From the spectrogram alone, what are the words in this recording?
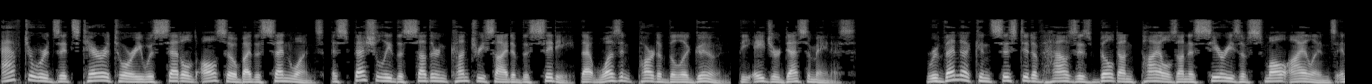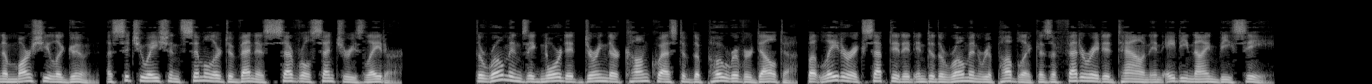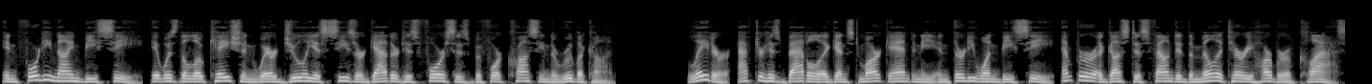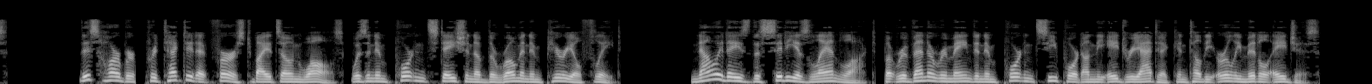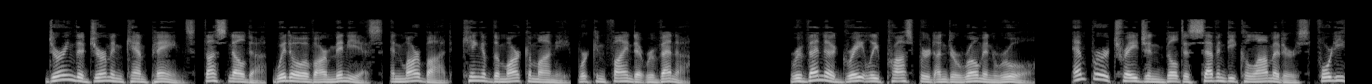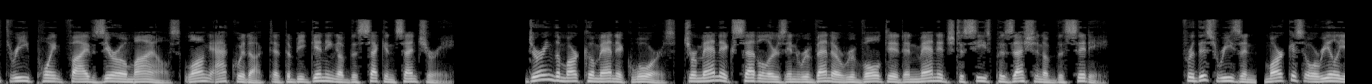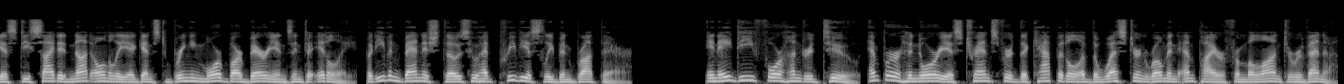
Afterwards its territory was settled also by the Senones, especially the southern countryside of the city that wasn't part of the lagoon, the Ager Decimanus. Ravenna consisted of houses built on piles on a series of small islands in a marshy lagoon, a situation similar to Venice several centuries later. The Romans ignored it during their conquest of the Po River Delta, but later accepted it into the Roman Republic as a federated town in 89 BC. In 49 BC, it was the location where Julius Caesar gathered his forces before crossing the Rubicon. Later, after his battle against Mark Antony in 31 BC, Emperor Augustus founded the military harbour of Classe. This harbour, protected at first by its own walls, was an important station of the Roman imperial fleet. Nowadays the city is landlocked, but Ravenna remained an important seaport on the Adriatic until the early Middle Ages. During the German campaigns, Thusnelda, widow of Arminius, and Marbod, king of the Marcomanni, were confined at Ravenna. Ravenna greatly prospered under Roman rule. Emperor Trajan built a 70 kilometers (43.50 miles) long aqueduct at the beginning of the 2nd century. During the Marcomannic Wars, Germanic settlers in Ravenna revolted and managed to seize possession of the city. For this reason, Marcus Aurelius decided not only against bringing more barbarians into Italy, but even banished those who had previously been brought there. In AD 402, Emperor Honorius transferred the capital of the Western Roman Empire from Milan to Ravenna.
